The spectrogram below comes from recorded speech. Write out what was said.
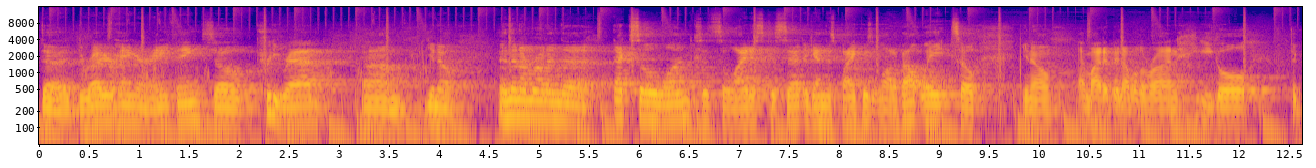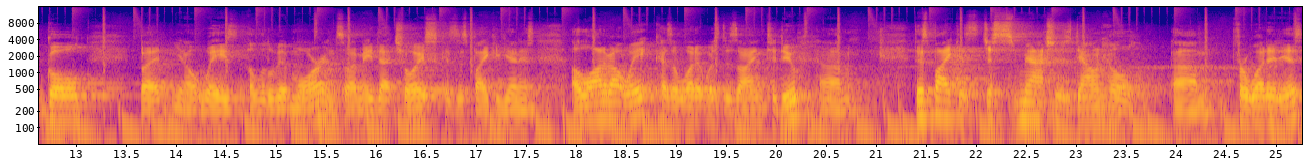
the derailleur hanger or anything. So pretty rad. Um, you know, and then I'm running the X01 because it's the lightest cassette. Again, this bike was a lot about weight, so you know I might have been able to run Eagle, the Gold, but you know it weighs a little bit more, and so I made that choice because this bike again is a lot about weight because of what it was designed to do. Um, this bike is just smashes downhill um, for what it is.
